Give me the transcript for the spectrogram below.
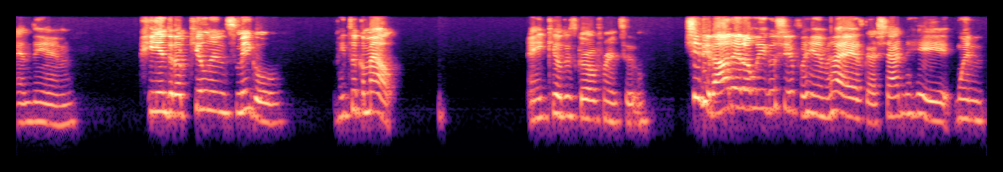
And then he ended up killing Smeagol. He took him out and he killed his girlfriend too. She did all that illegal shit for him, and her ass got shot in the head when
